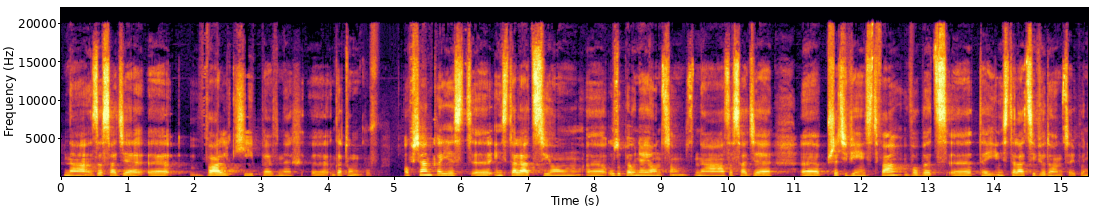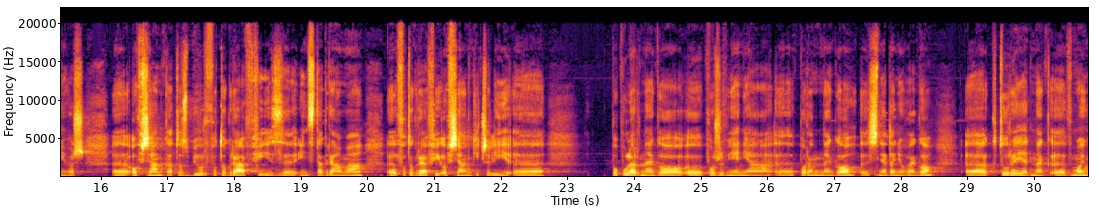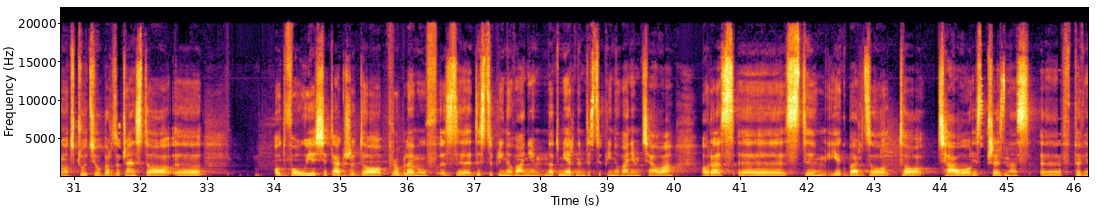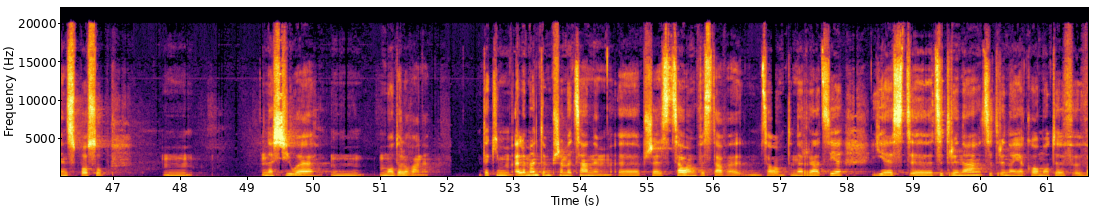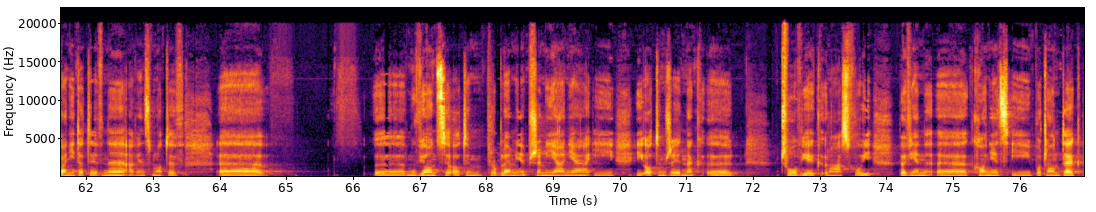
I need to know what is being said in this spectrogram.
na zasadzie e, walki pewnych e, gatunków. Owsianka jest e, instalacją e, uzupełniającą na zasadzie e, przeciwieństwa wobec tej instalacji wiodącej, ponieważ owsianka to zbiór fotografii z Instagrama, fotografii owsianki, czyli popularnego pożywienia porannego, śniadaniowego, które jednak w moim odczuciu bardzo często odwołuje się także do problemów z dyscyplinowaniem, nadmiernym dyscyplinowaniem ciała oraz e, z tym, jak bardzo to ciało jest przez nas e, w pewien sposób mm, na siłę mm, modelowane. Takim elementem przemycanym e, przez całą wystawę, całą tę narrację jest cytryna. Cytryna jako motyw wanitatywny, a więc motyw mówiący o tym problemie przemijania i, i o tym, że jednak e, człowiek ma swój pewien e, koniec i początek.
